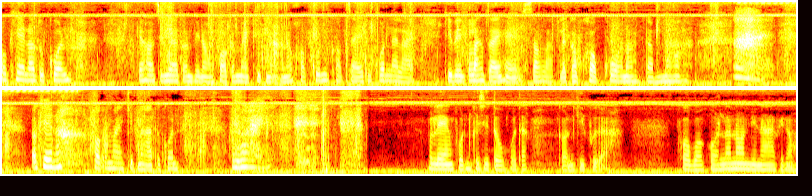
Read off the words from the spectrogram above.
โอเคเราทุกคนเดี๋ยวเราจะเงียก่อนพี่น้องพอกันใหม่คลิปหนาเนาะขอบคุณขอบใจทุกคนหลาย ๆ ที่เป็นกำลังใจให้สลัดและกับครอบครัวเนาะดำนาโอเคเนาะพอกันใหม่คลิปหนาทุกคนบ๊ายบายแมลงผลคือสิโตกว่าจากก่อนกี่เผื่อพอบอกก่อนแล้วนอนอยู่หน้าพี่น้อง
